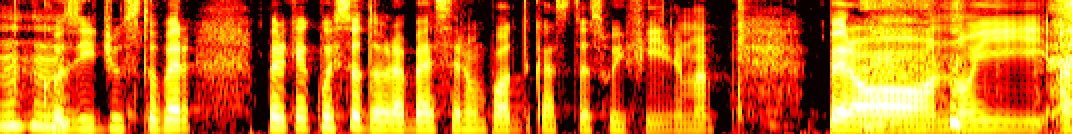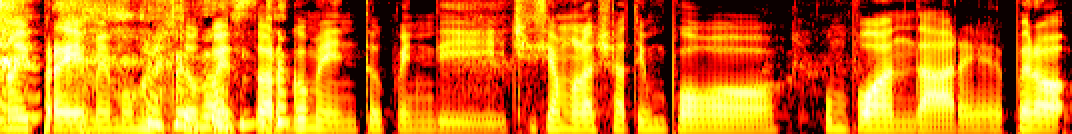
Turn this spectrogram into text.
Mhm. così giusto per perché questo dovrebbe essere un podcast sui film però noi- a noi preme molto Esatto. questo argomento quindi ci siamo lasciati un po', un po' andare però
